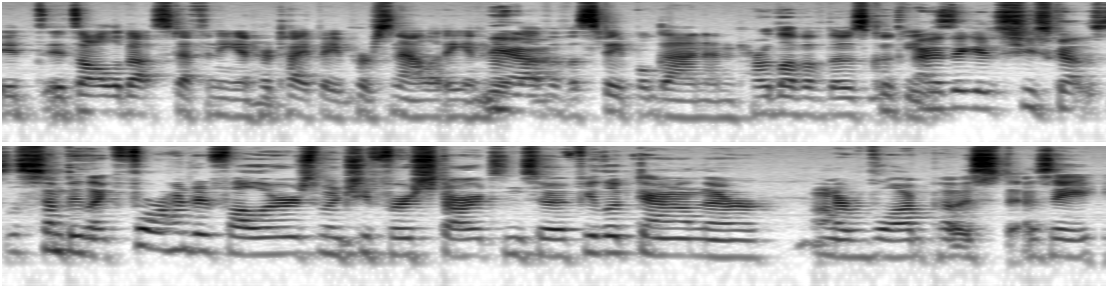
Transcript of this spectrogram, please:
it, it's all about Stephanie and her Type A personality and her yeah. love of a staple gun and her love of those cookies. I think she's got something like 400 followers when she first starts, and so if you look down on their on her blog post as they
